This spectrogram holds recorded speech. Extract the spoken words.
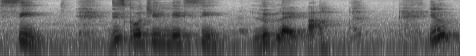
sin. This country made sin look like ah. You know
